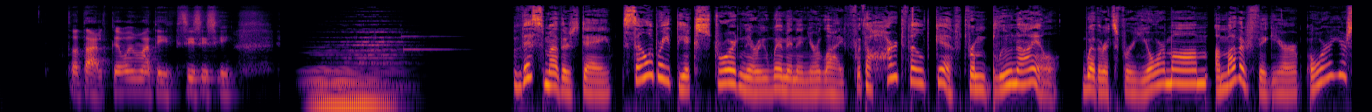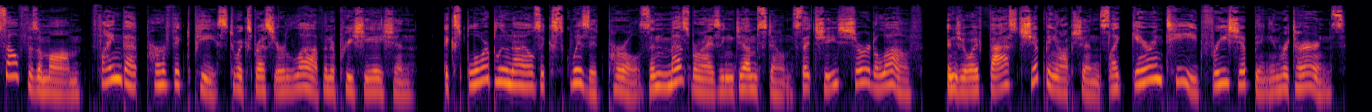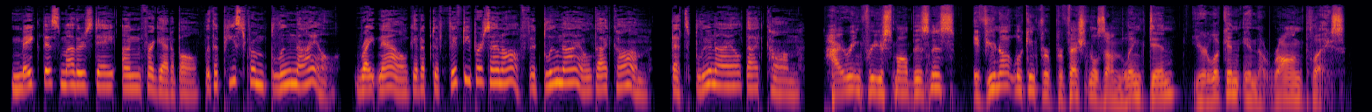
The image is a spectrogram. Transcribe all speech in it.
Total, qué buen matiz. Sí, sí, sí. This Mother's Day, celebrate the extraordinary women in your life with a heartfelt gift from Blue Nile. Whether it's for your mom, a mother figure, or yourself as a mom, find that perfect piece to express your love and appreciation. Explore Blue Nile's exquisite pearls and mesmerizing gemstones that she's sure to love. Enjoy fast shipping options like guaranteed free shipping and returns. Make this Mother's Day unforgettable with a piece from Blue Nile. Right now, get up to 50% off at BlueNile.com. That's BlueNile.com. Hiring for your small business? If you're not looking for professionals on LinkedIn, you're looking in the wrong place.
